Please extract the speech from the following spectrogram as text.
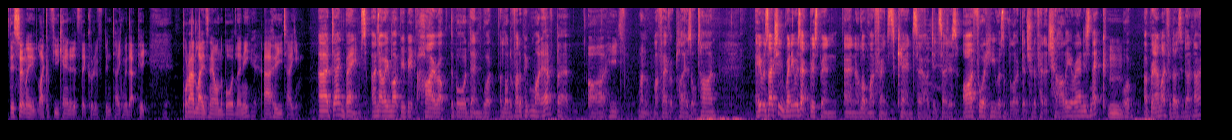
there's certainly like a few candidates that could have been taken with that pick. Port Adelaide's now on the board, Lenny. Uh, who are you taking? Uh, Dayne Beams. I know he might be a bit higher up the board than what a lot of other people might have, but uh, he's one of my favourite players all time. He was actually when he was at Brisbane, and a lot of my friends can say I did say this. I thought he was a bloke that should have had a Charlie around his neck, or a Brownlow for those who don't know.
